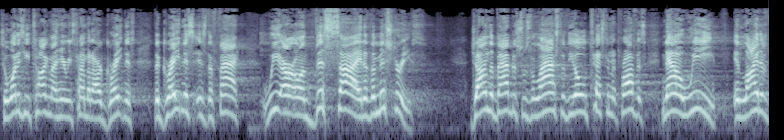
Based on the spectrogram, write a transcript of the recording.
So, what is he talking about here? He's talking about our greatness. The greatness is the fact we are on this side of the mysteries. John the Baptist was the last of the Old Testament prophets. Now we in light of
